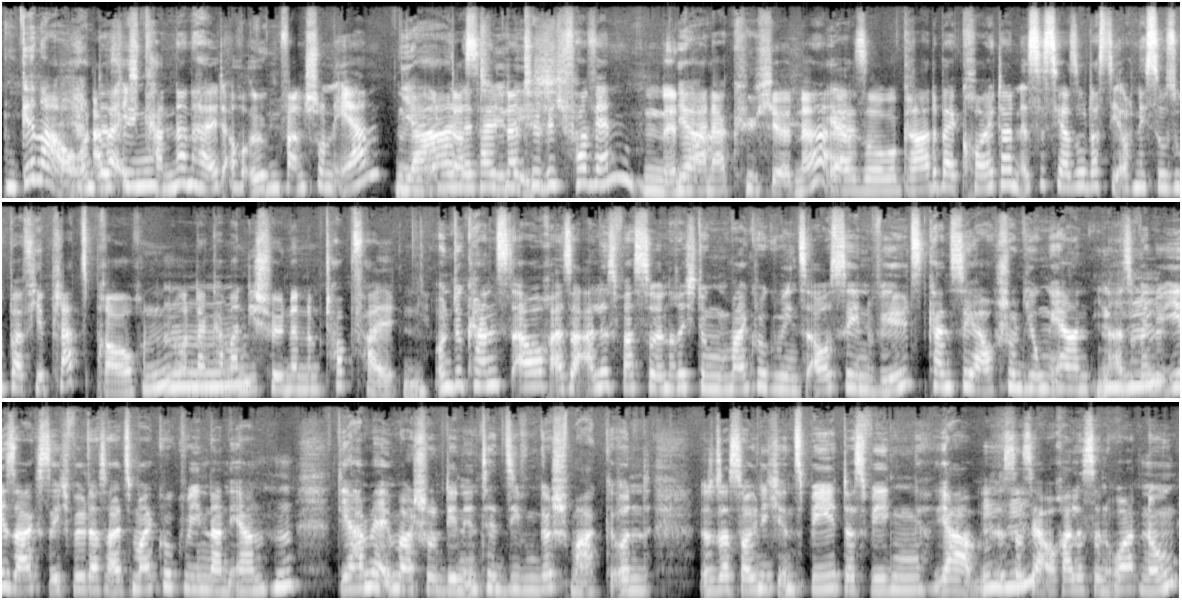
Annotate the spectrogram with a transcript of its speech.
Genau. Und Aber deswegen, ich kann dann halt auch irgendwann schon ernten Ja, und das halt natürlich. natürlich verwenden in Ja. meiner Küche. Ne? Ja. Also gerade bei Kräutern ist es ja so, dass die auch nicht so super viel Platz brauchen und dann kann man die schön in einem Topf halten. Und du kannst auch, also alles, was du in Richtung Microgreens aussehen willst, kannst du ja auch schon jung ernten. Also Mhm. wenn du eh sagst, ich will das als Microgreen dann ernten, die haben ja immer schon den intensiven Geschmack und das soll nicht ins Beet, deswegen ja, ist Mhm. das ja auch alles in Ordnung.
